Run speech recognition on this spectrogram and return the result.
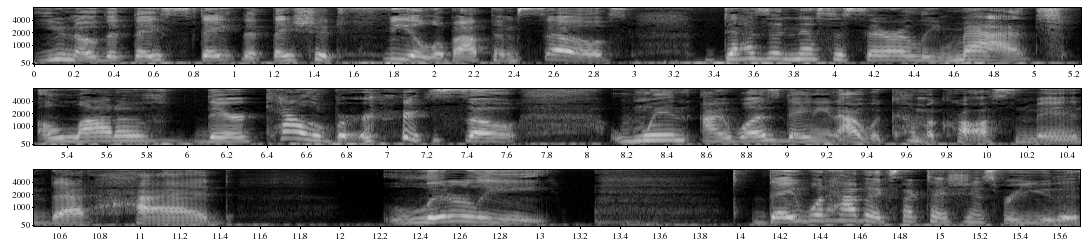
you know, that they state that they should feel about themselves doesn't necessarily match a lot of their caliber. so when I was dating, I would come across men that had literally, they would have expectations for you to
